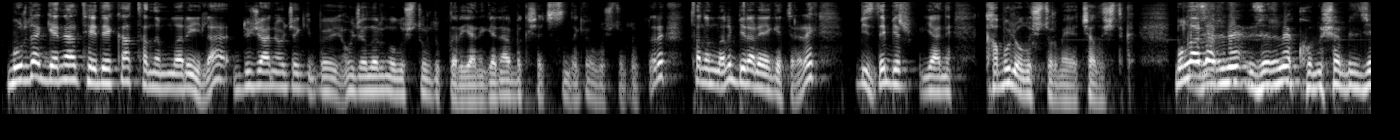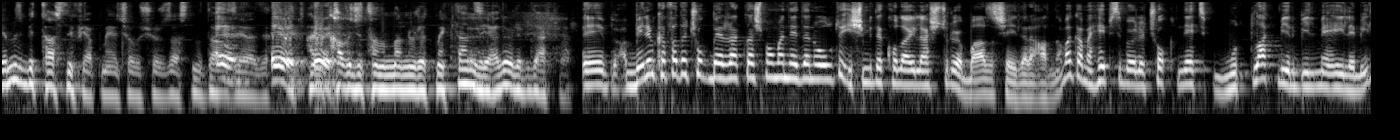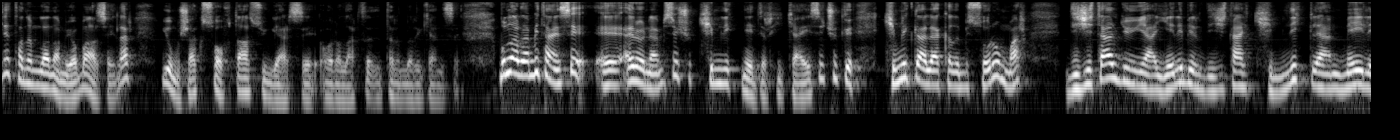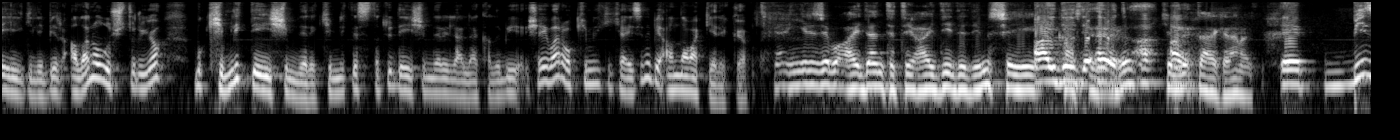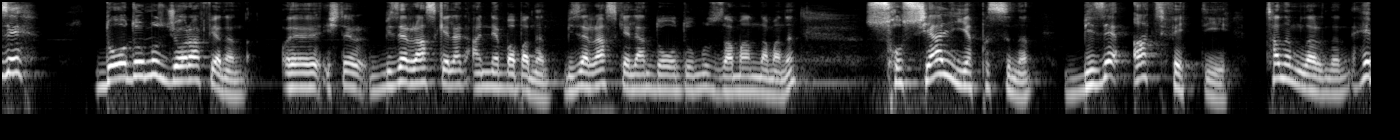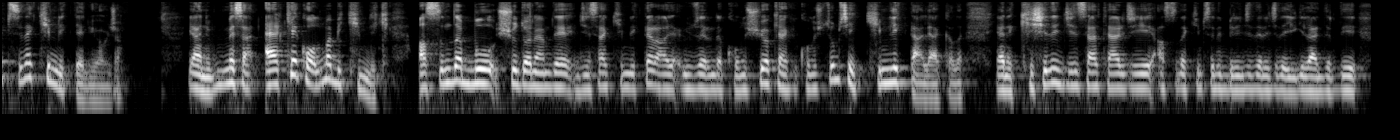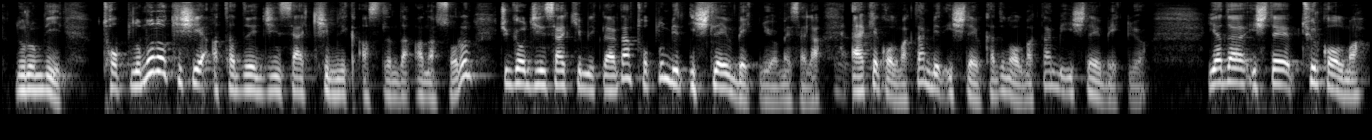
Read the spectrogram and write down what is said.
Burada genel TDK tanımlarıyla Dücani Hoca gibi hocaların oluşturdukları yani genel bakış açısındaki oluşturdukları tanımları bir araya getirerek biz de bir yani kabul oluşturmaya çalıştık. Bunlardan Üzerine üzerine konuşabileceğimiz bir tasnif yapmaya çalışıyoruz aslında daha Evet, ziyade. evet, hani evet. kalıcı tanımlarını üretmekten ziyade öyle bir dert var. Ee, benim kafada çok berraklaşmama neden oldu. İşimi de kolaylaştırıyor bazı şeyleri anlamak ama hepsi böyle çok net, mutlak bir bilme eylemiyle tanımlanamıyor. Bazı şeyler yumuşak, soft, daha süngersi oralar ta- tanımların kendisi. Bunlardan bir tanesi e, en önemlisi şu kimlik nedir hikayesi. Çünkü kimlikle alakalı bir sorun var. Dijital dünya yeni bir dijital kimliklenme ile ilgili bir alan oluşturuyor. Bu kimlik değişimleri, kimlikte statü değişimleriyle alakalı bir şey var. O kimlik hikayesini bir anlamak gerekiyor. Yani İngilizce bu identity, ID dediğimiz şeyi ID de, evet, a- Kimlik evet. derken evet. E, bize doğduğumuz coğrafyanın, e, işte bize rast gelen anne babanın, bize rast gelen doğduğumuz zamanlamanın sosyal yapısının bize atfettiği tanımlarının hepsine kimlik deniyor hocam. Yani mesela erkek olma bir kimlik. Aslında bu şu dönemde cinsel kimlikler üzerinde konuşuyorken ki konuştuğumuz şey kimlikle alakalı. Yani kişinin cinsel tercihi aslında kimsenin birinci derecede ilgilendirdiği durum değil. Toplumun o kişiye atadığı cinsel kimlik aslında ana sorun. Çünkü o cinsel kimliklerden toplum bir işlev bekliyor mesela. Erkek olmaktan bir işlev, kadın olmaktan bir işlev bekliyor. Ya da işte Türk olma,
